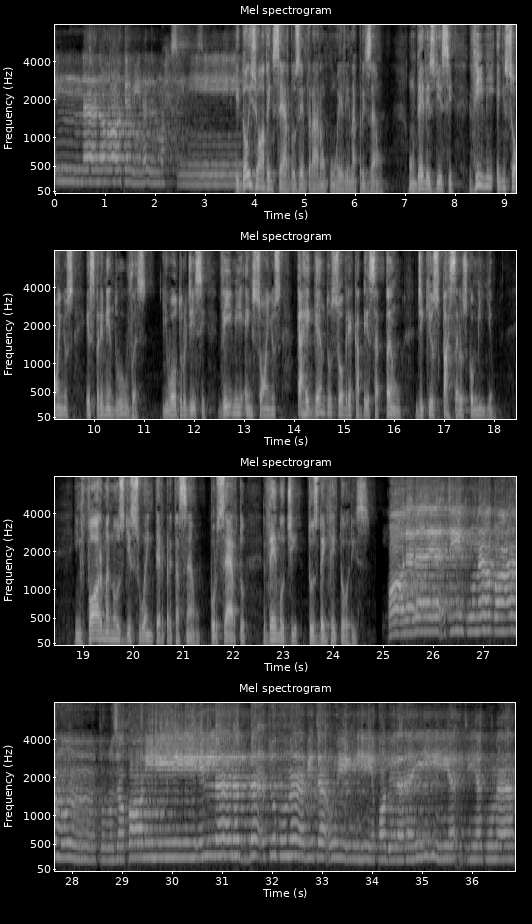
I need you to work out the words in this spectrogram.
إنا نراك من المحسنين E dois jovens servos entraram com ele na prisão. Um deles disse, Vi-me em sonhos espremendo uvas. E o outro disse, Vi-me em sonhos carregando sobre a cabeça pão de que os pássaros comiam. Informa-nos de sua interpretação. Por certo, vemo-te dos benfeitores. قال لا يأتيكما طعام ترزقانه إلا نبأتكما بتأويله قبل أن يأتيكما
